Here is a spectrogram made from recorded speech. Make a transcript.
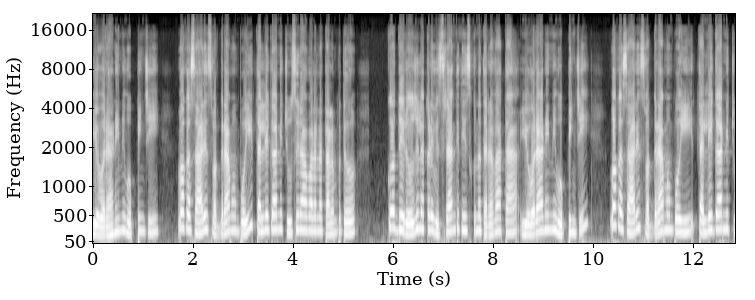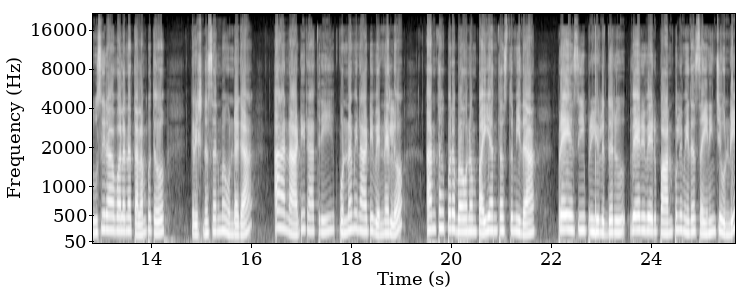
యువరాణిని ఒప్పించి ఒకసారి స్వగ్రామం పోయి తల్లిగారిని చూసి రావాలన్న తలంపుతో కొద్ది రోజులు అక్కడ విశ్రాంతి తీసుకున్న తర్వాత యువరాణిని ఒప్పించి ఒకసారి స్వగ్రామం పోయి తల్లిగారిని చూసి రావాలన్న తలంపుతో కృష్ణశర్మ ఉండగా ఆనాటి రాత్రి పున్నమి నాటి వెన్నెల్లో అంతఃపుర భవనం పై అంతస్తు మీద ప్రేయసి ప్రియులిద్దరూ వేరువేరు పాన్పుల మీద సైనించి ఉండి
